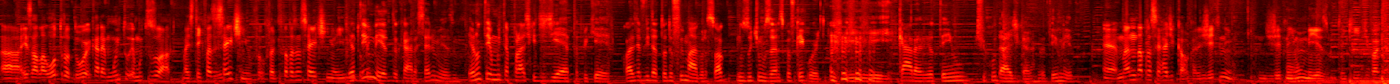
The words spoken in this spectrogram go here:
a, a exalar outro odor. Cara, é muito, é muito zoado. Mas tem que fazer certinho. O Frank tá fazendo certinho aí. Eu tenho bem. medo, cara, sério mesmo. Eu não tenho muita prática de dieta, porque quase a vida toda eu fui magro, só nos últimos anos que eu fiquei gordo. E, cara, eu tenho dificuldade, cara, eu tenho medo. É, mas não dá pra ser radical, cara, de jeito nenhum. De jeito nenhum mesmo. Tem que ir devagar.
